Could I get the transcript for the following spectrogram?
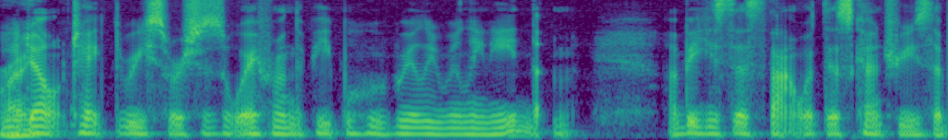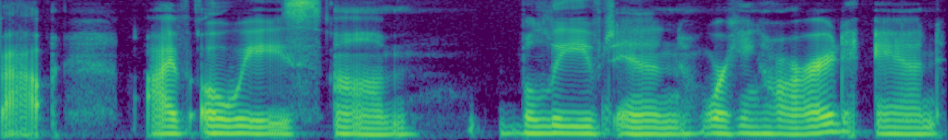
You don't take the resources away from the people who really really need them. Uh, because that's not what this country is about. I've always um, believed in working hard and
